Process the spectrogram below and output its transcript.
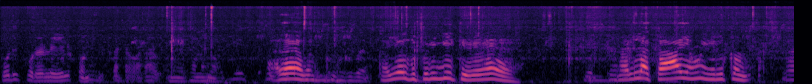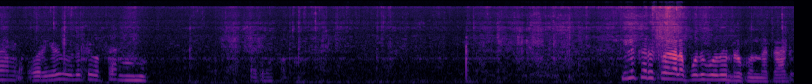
பொடி பொருள் இழுக்கணும் இழுக்கட்ட வராது நீங்கள் சொன்ன மாதிரி. அதான் கையை வச்சு பிடுங்கிட்டு நல்லா காயமும் இருக்கணும். ஆமா, ஒரு இழு இழுத்து விட்டா. இழுக்கிறதுக்கு அதில் புது புதுன்னு இருக்கும் இந்த காடு.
